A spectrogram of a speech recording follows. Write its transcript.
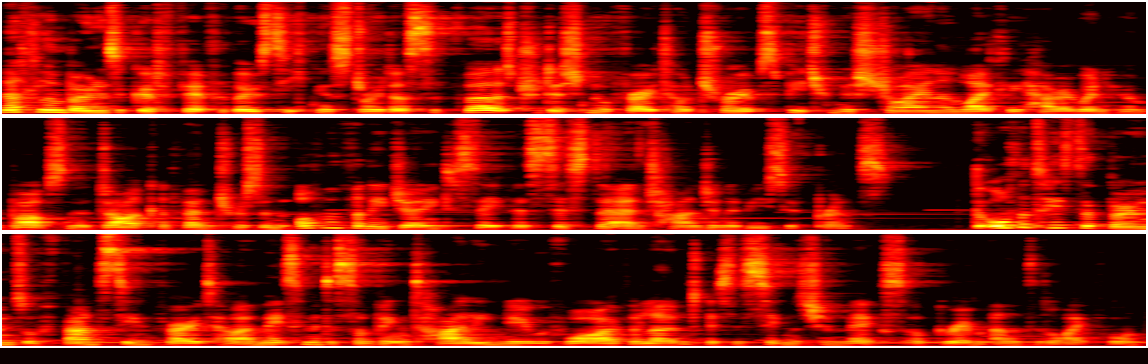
Nettle and Bone is a good fit for those seeking a story that subverts traditional fairy tale tropes, featuring a shy and unlikely heroine who embarks on a dark, adventurous, and often funny journey to save her sister and challenge an abusive prince. The author takes the bones of fantasy and fairy tale and makes them into something entirely new with what I've learned is a signature mix of grim and delightful.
